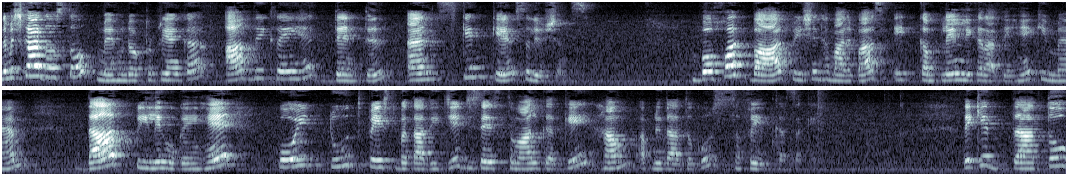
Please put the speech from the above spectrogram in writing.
नमस्कार दोस्तों, मैं हूँ डॉक्टर प्रियंका। आप देख रहे हैं dental and skin care solutions. बहुत बार पेशेंट हमारे पास एक कंप्लेन लेकर आते हैं कि, मैम, दांत पीले हो गए हैं, कोई टूथपेस्ट बता दीजिए जिसे इस्तेमाल करके हम अपने दांतों को सफ़ेद कर सकें। देखिए, दांतों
